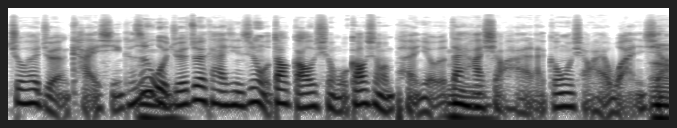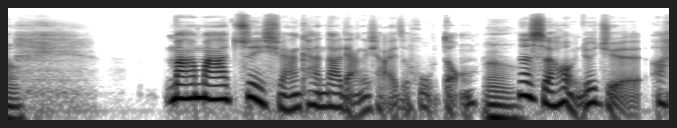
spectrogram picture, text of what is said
就会觉得很开心。可是嗯我觉得最开心是因为我到高雄，我高雄的朋友有带他嗯小孩来跟我小孩玩一下。嗯妈妈最喜欢看到两个小孩子互动，嗯，那时候你就觉得啊，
